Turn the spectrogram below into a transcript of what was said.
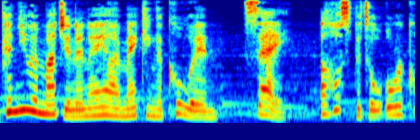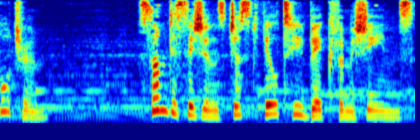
Can you imagine an AI making a call in, say, a hospital or a courtroom? Some decisions just feel too big for machines.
